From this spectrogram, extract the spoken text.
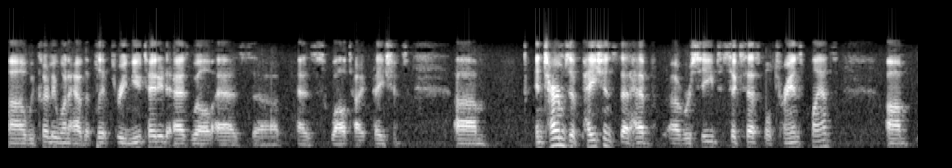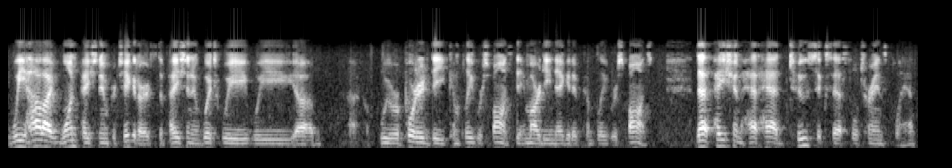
Uh, we clearly want to have the FLT3 mutated as well as wild-type patients. Um, in terms of patients that have received successful transplants, um, we highlight one patient in particular. It's the patient in which we um, reported the complete response, the MRD negative complete response. That patient had had two successful transplants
